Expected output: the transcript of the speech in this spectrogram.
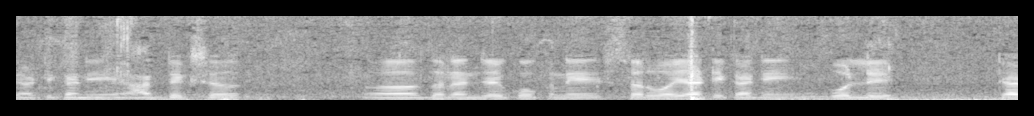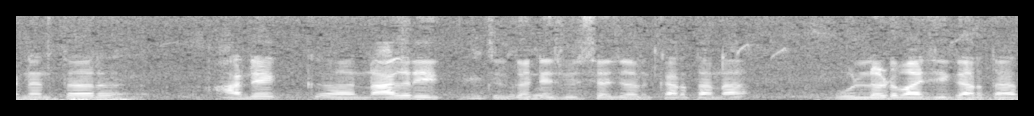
या ठिकाणी अध्यक्ष धनंजय कोकणे सर्व या ठिकाणी बोलले. त्यानंतर अनेक नागरिक गणेश विसर्जन करताना हुल्लडबाजी करतात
